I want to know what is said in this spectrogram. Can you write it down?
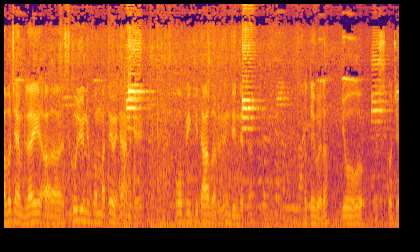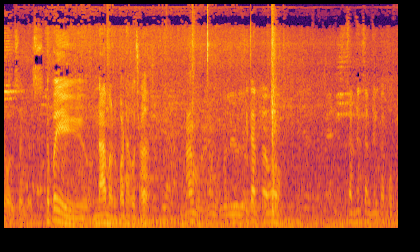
अब चाहिँ हामीलाई स्कुल युनिफर्म मात्रै होइन हामीले कपी किताबहरू पनि दिँदैछ। त त्यही भएर यो यसको चाहिँ होलसेल सबै नामहरू पठाएको छ। किताबका सब्जेक्ट सब्जेक्टका कपी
